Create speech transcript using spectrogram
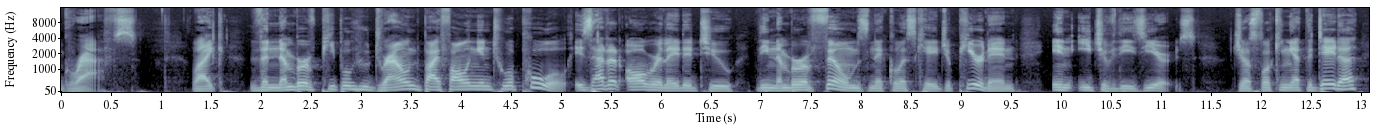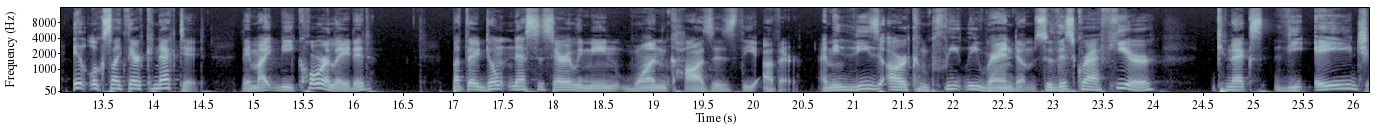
graphs. Like the number of people who drowned by falling into a pool. Is that at all related to the number of films Nicolas Cage appeared in in each of these years? Just looking at the data, it looks like they're connected. They might be correlated, but they don't necessarily mean one causes the other. I mean, these are completely random. So this graph here connects the age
